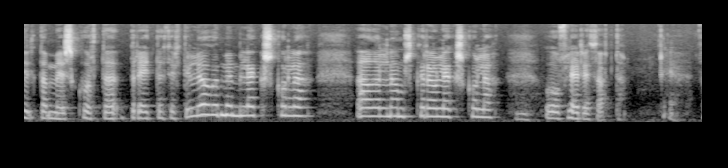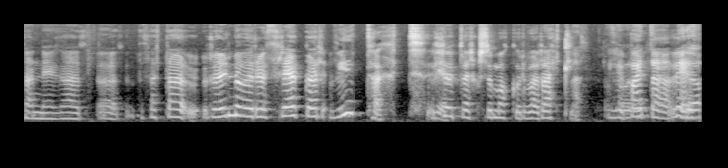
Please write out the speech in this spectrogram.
til dæmis hvort að breyta þurfti lögum um leikskóla, aðalnámskar á leikskóla og fleiri þetta. Þannig að, að þetta raun og veru frekar viðtakt hlutverk sem okkur var ætlað. Ég bæta við. Já,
